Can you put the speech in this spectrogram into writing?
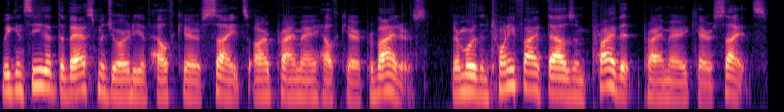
we can see that the vast majority of healthcare sites are primary healthcare providers. There are more than 25,000 private primary care sites.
